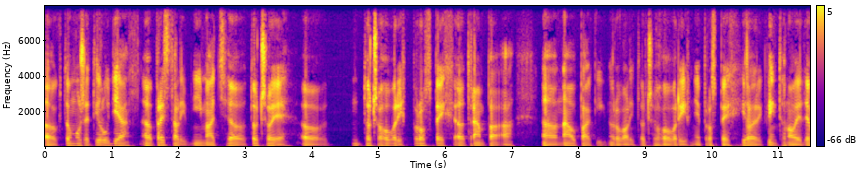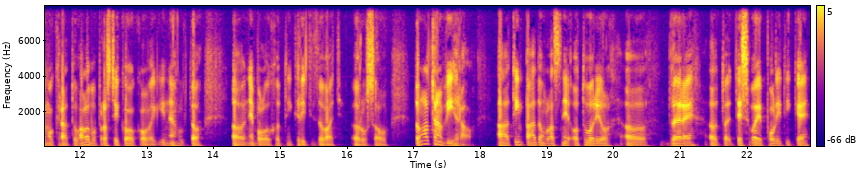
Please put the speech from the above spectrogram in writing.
k tomu, že tí ľudia prestali vnímať to, čo je to, čo hovorí v prospech Trumpa a naopak ignorovali to, čo hovorí v neprospech Hillary Clintonovej demokratov alebo proste kohokoľvek iného, kto nebol ochotný kritizovať Rusov. Donald Trump vyhral a tým pádom vlastne otvoril dvere tej svojej politike,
